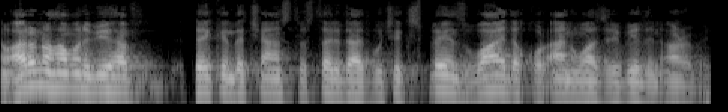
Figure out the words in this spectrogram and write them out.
Now, I don't know how many of you have taken the chance to study that, which explains why the Quran was revealed in Arabic.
